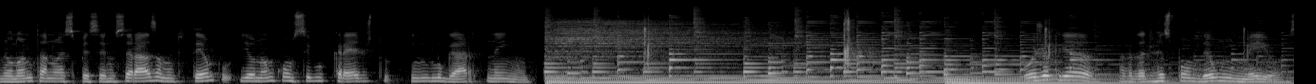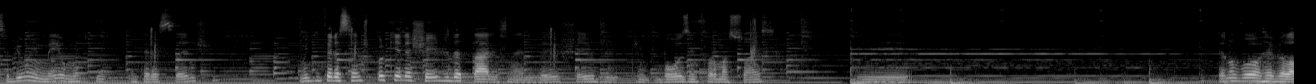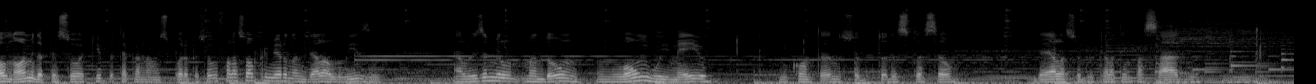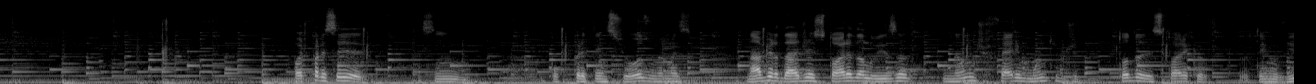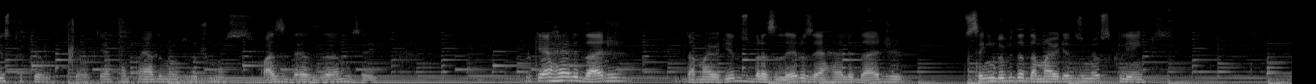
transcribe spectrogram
Meu nome está no SPC no Serasa há muito tempo e eu não consigo crédito em lugar nenhum. Hoje eu queria, na verdade, responder um e-mail. Recebi um e-mail muito interessante. Muito interessante porque ele é cheio de detalhes, né? Ele veio cheio de, de boas informações. E eu não vou revelar o nome da pessoa aqui, até para não expor a pessoa. Vou falar só o primeiro nome dela, Luísa. A Luísa me mandou um, um longo e-mail me contando sobre toda a situação dela, sobre o que ela tem passado. Pode parecer assim um pouco pretensioso, né? Mas na verdade a história da Luísa não difere muito de toda a história que eu, eu tenho visto, que eu, que eu, tenho acompanhado nos últimos quase 10 anos aí. Porque é a realidade da maioria dos brasileiros, é a realidade, sem dúvida, da maioria dos meus clientes.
